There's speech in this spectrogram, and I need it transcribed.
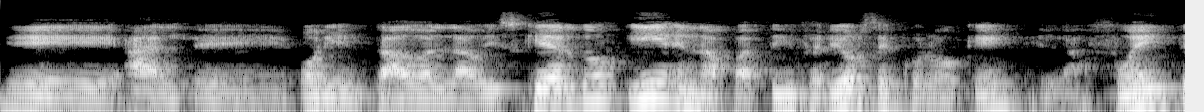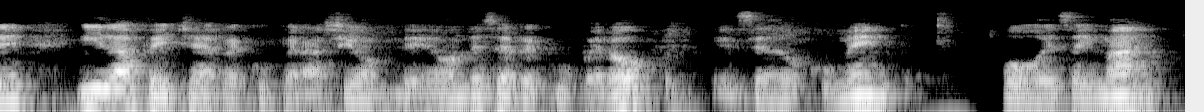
eh, eh, orientado al lado izquierdo y en la parte inferior se coloque la fuente y la fecha de recuperación, de dónde se recuperó ese documento o esa imagen.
